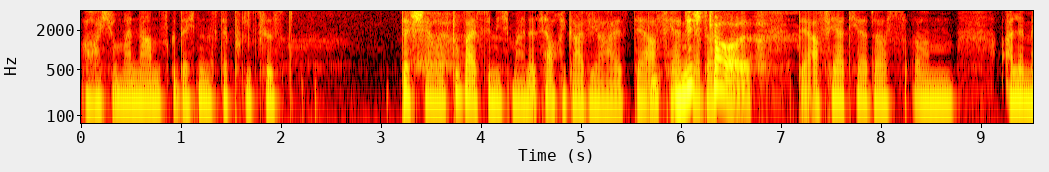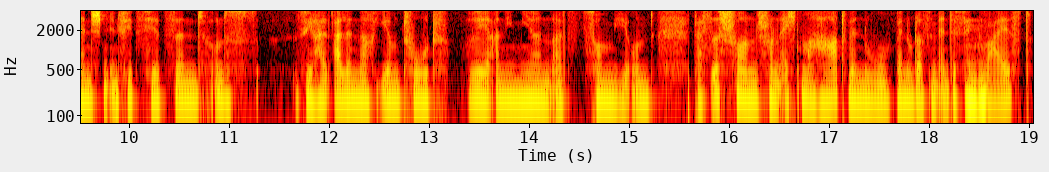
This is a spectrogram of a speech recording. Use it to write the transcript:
oh, ich um mein Namensgedächtnis, der Polizist, der Sheriff, du weißt, wen ich meine, ist ja auch egal, wie er heißt. Der erfährt Nicht ja, dass, Karl. der erfährt ja, dass ähm, alle Menschen infiziert sind und es, sie halt alle nach ihrem Tod reanimieren als Zombie. Und das ist schon, schon echt mal hart, wenn du, wenn du das im Endeffekt weißt,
